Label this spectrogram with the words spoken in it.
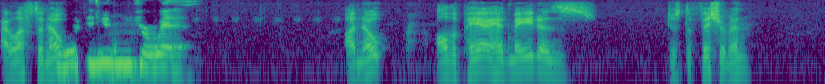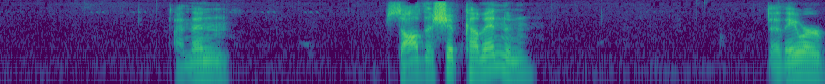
I left a note. What did you leave her with? a note. All the pay I had made as just a fisherman. And then saw the ship come in and uh, they were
